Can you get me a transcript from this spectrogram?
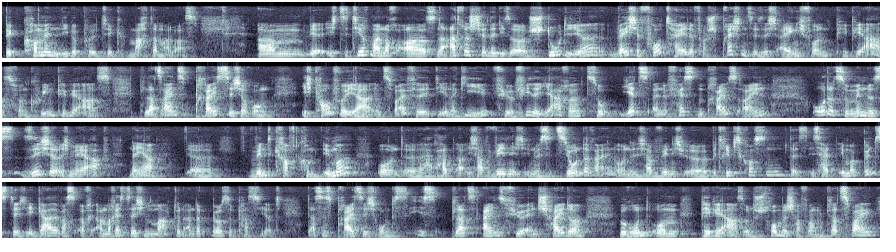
bekommen. Liebe Politik, macht da mal was. Ähm, ich zitiere mal noch aus einer anderen Stelle dieser Studie, welche Vorteile versprechen Sie sich eigentlich von PPAs, von Green PPAs? Platz 1, Preissicherung. Ich kaufe ja im Zweifel die Energie für viele Jahre zu jetzt einen festen Preis ein oder zumindest sichere ich mir ab, naja, äh, Windkraft kommt immer und äh, hat, ich habe wenig Investitionen da rein und ich habe wenig äh, Betriebskosten. Das ist halt immer günstig, egal was auch am restlichen Markt und an der Börse passiert. Das ist Preissicherung. Das ist Platz 1 für Entscheider rund um PPAs und Strombeschaffung. Platz 2,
